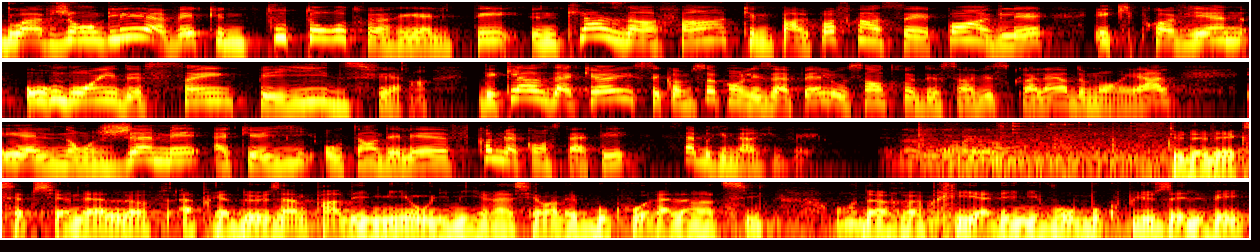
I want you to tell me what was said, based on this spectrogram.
doivent jongler avec une toute autre réalité, une classe d'enfants qui ne parlent pas français, pas anglais et qui proviennent au moins de cinq pays différents. Des classes d'accueil, c'est comme ça qu'on les appelle au Centre de services scolaires de Montréal, et elles n'ont jamais accueilli autant d'élèves, comme l'a constaté Sabrina Rivet. C'est une année exceptionnelle. Après deux ans de pandémie où l'immigration avait beaucoup ralenti, on a repris à des niveaux beaucoup plus élevés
